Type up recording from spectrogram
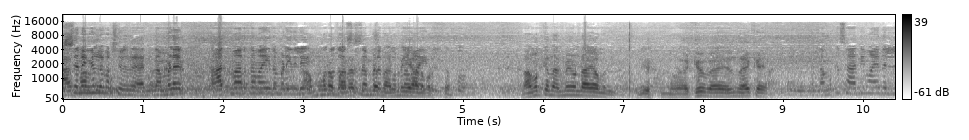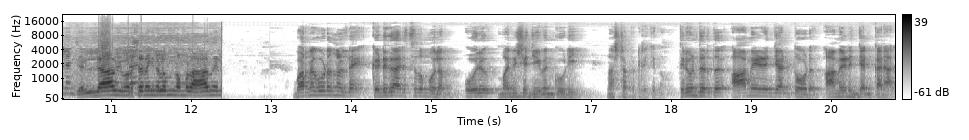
പ്രശ്നം നമ്മൾ ആത്മാർത്ഥമായി നമ്മൾ ഇതിൽ നമ്മുടെ മനസ്സിന്റെ നന്മയാണ് പ്രശ്നം. നമുക്ക് നന്മയുണ്ടായാൽ മതി. നമുക്ക് സാധ്യമായതെല്ലാം എല്ലാ വിമർശനങ്ങളും നമ്മൾ ആ നില ഭരണകൂടങ്ങളുടെ കെടുകാര്യസ്ഥത മൂലം ഒരു മനുഷ്യജീവൻ കൂടി നഷ്ടപ്പെട്ടിരിക്കുന്നു. തിരുവനന്തപുരത്ത് ആമേഴഞ്ചാൻ തോട് ആമേഴഞ്ചാൻ കനാൽ.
